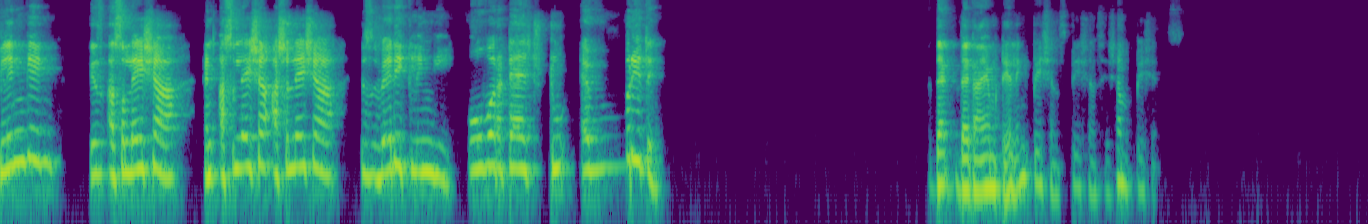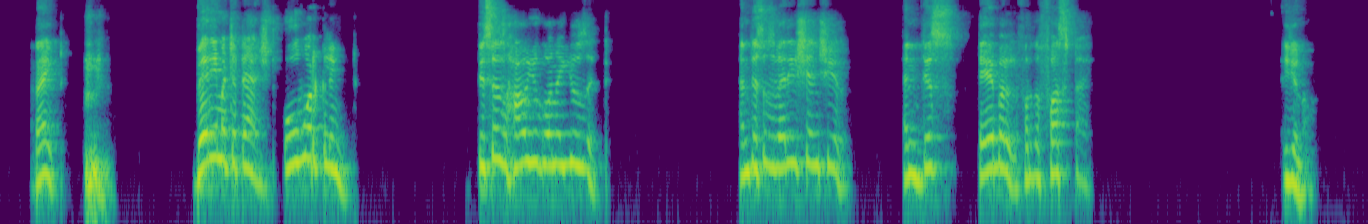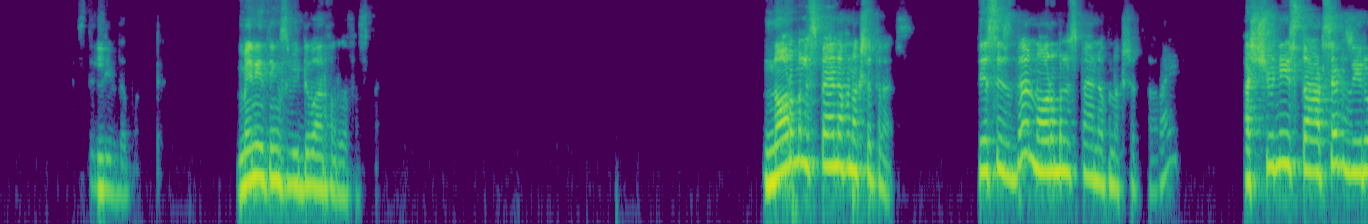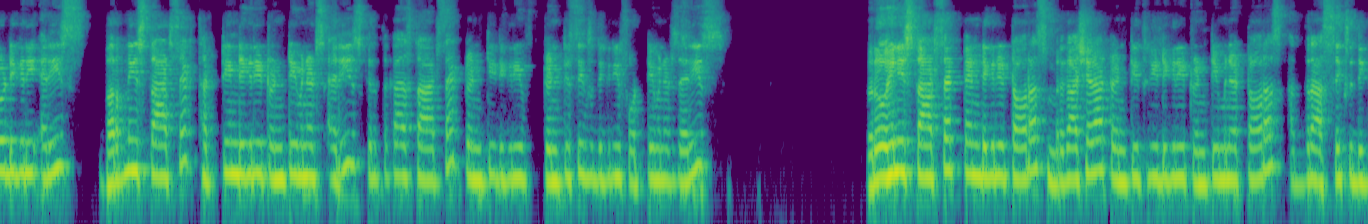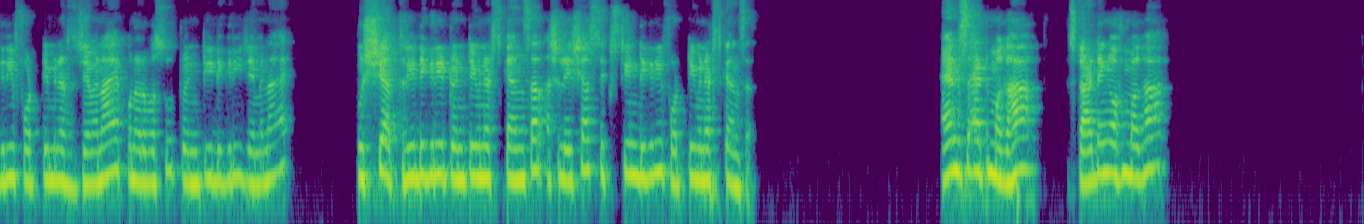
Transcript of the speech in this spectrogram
Clinging is Asalesha, and Asalesha, Ashalesha is very clingy, over attached to everything that that I am telling patience, patience, Hisham, patience. Right? Very much attached, overclinked. This is how you're going to use it. And this is very essential. And this table for the first time, you know, still leave the point. Many things we do are for the first time. Normal span of nakshatras. This is the normal span of nakshatra, right? Ashwini starts at 0 degree Aries. Bharani starts at 13 degree 20 minutes Aries. Kritika starts at 20 degree 26 degree 40 minutes Aries. Rohini starts at 10 degree Taurus. Mrigashira 23 degree 20 minute Taurus. Adra 6 degree 40 minutes Gemini. Punarvasu 20 degree Gemini. Pushya 3 degree 20 minutes Cancer. Ashlesha 16 degree 40 minutes Cancer. Ends at Magha. Starting of Magha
